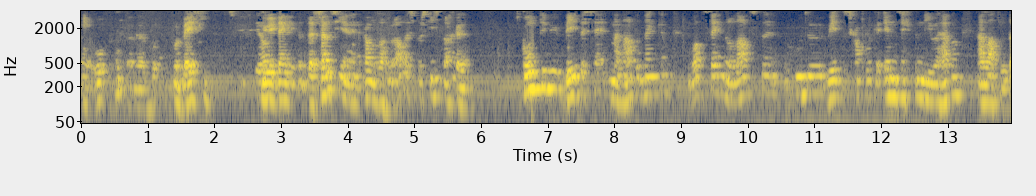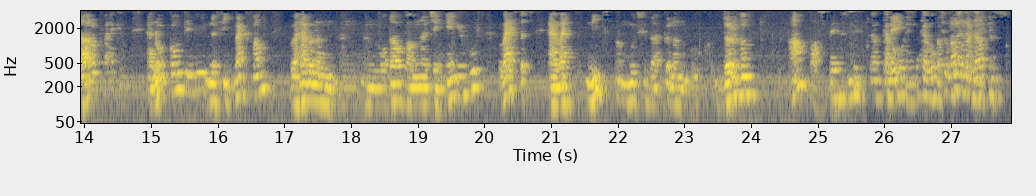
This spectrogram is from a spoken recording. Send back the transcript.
eh, eh, ook, eh, voor, voorbij schiet. Ja. Nu, ik denk, de essentie in kans dat verhaal is precies dat je continu bezig bent met na te denken, wat zijn de laatste goede wetenschappelijke inzichten die we hebben, en laten we daarop werken. En ook continu een feedback van, we hebben een, een, een model van nudging ingevoerd, werkt het? En werkt het niet, dan moet je dat kunnen ook durven aanpassen. Ja, ik heb ook, ik heb ook dat het dat gevoel belangrijk inderdaad,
